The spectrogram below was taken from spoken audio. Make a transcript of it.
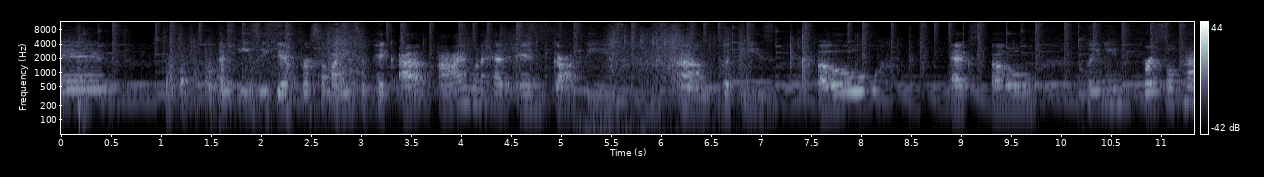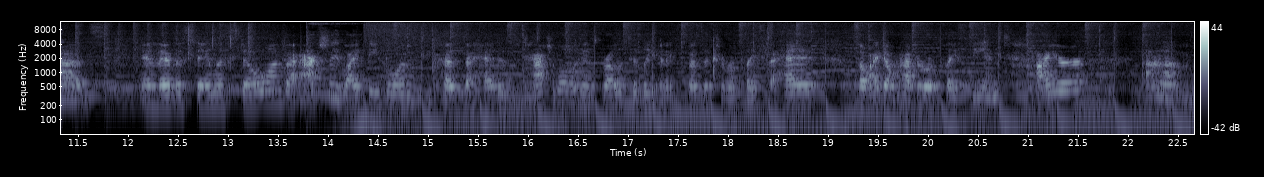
and an easy gift for somebody to pick up. I went ahead and got these, um, put these OXO cleaning bristle pads and they're the stainless steel ones. I actually like these ones because the head is detachable and it's relatively inexpensive to replace the head so I don't have to replace the entire um,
